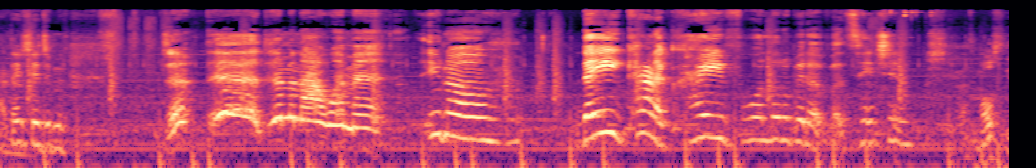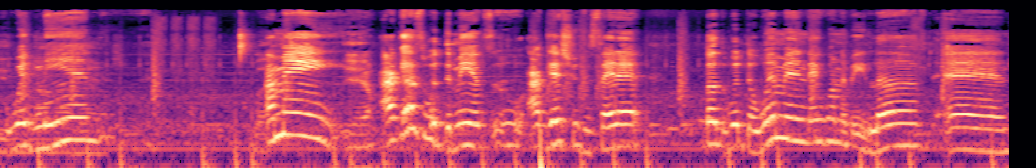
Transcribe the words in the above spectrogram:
I think she Gemini. Gem, yeah, Gemini women, you know, they kind of crave for a little bit of attention Shit, That's mostly with men. But, I mean, yeah. I guess with the men too, I guess you could say that. But with the women, they want to be loved, and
